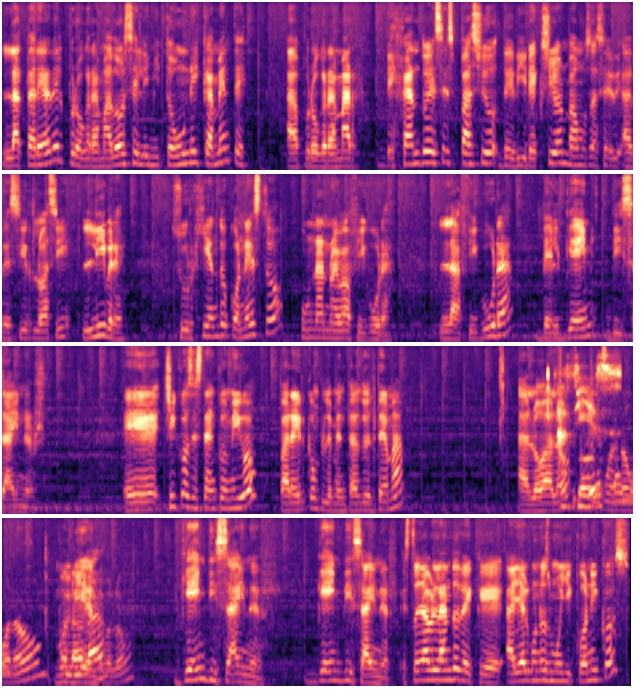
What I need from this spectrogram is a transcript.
la tarea del programador se limitó únicamente a programar, dejando ese espacio de dirección, vamos a, a decirlo así, libre, surgiendo con esto una nueva figura, la figura del game designer. Eh, chicos, ¿están conmigo para ir complementando el tema? Aló, aló. Así es. Bueno, bueno. Muy bien. Game designer. Game designer. Estoy hablando de que hay algunos muy icónicos,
